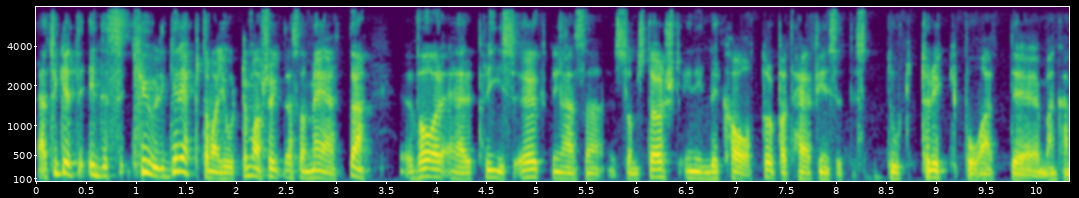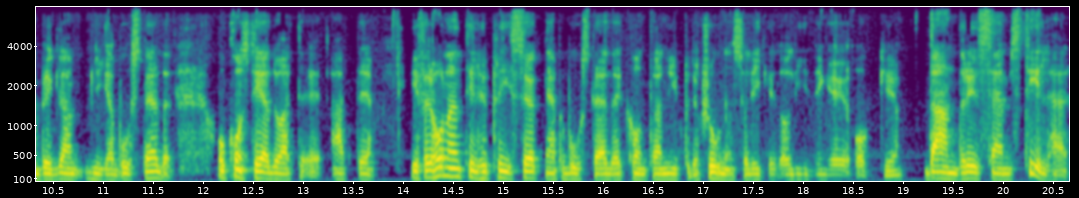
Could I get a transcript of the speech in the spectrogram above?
Jag tycker att det är ett kul grepp de har gjort. De har försökt alltså mäta var är prisökningarna som störst, en indikator på att här finns ett stort tryck på att eh, man kan bygga nya bostäder. Och konstaterar då att, eh, att eh, i förhållande till hur prisökningar på bostäder kontra nyproduktionen så ligger då Lidingö och eh, Danderyd sämst till här.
